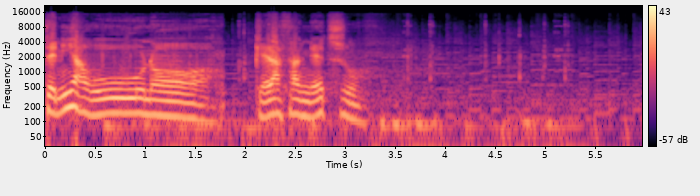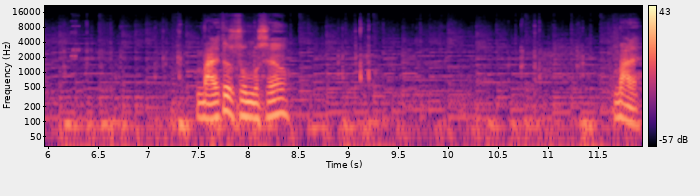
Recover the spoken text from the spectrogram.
Tenía uno. Que era Zangetsu. Vale, esto es un museo. Vale.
